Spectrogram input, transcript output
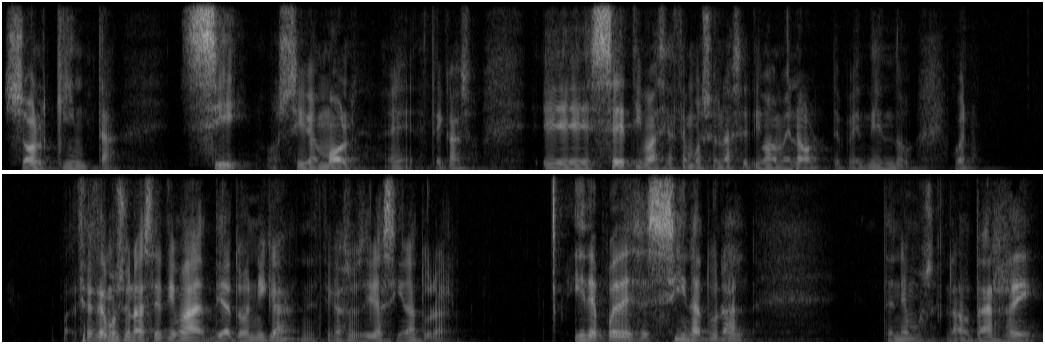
sol, quinta, si o si bemol, en este caso eh, séptima, si hacemos una séptima menor, dependiendo, bueno, si hacemos una séptima diatónica, en este caso sería si natural. Y después de ese si natural, tendríamos la nota re,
